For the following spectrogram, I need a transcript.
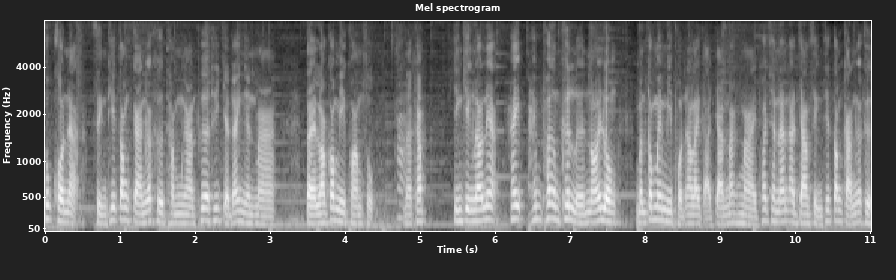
ทุกคนอะสิ่งที่ต้องการก็คือทำงานเพื่อที่จะได้เงินมา แต่เราก็มีความสุขค่ะนะครับ จริง ๆ แล้วเนี่ยให้ให้เพิ่มขึ้นหรือน้อยลง มันก็ไม่มีผลอะไรกับอาจารย์มากมาย เพราะฉะนั้นอาจารย์สิ่งที่ต้องการก็คือ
